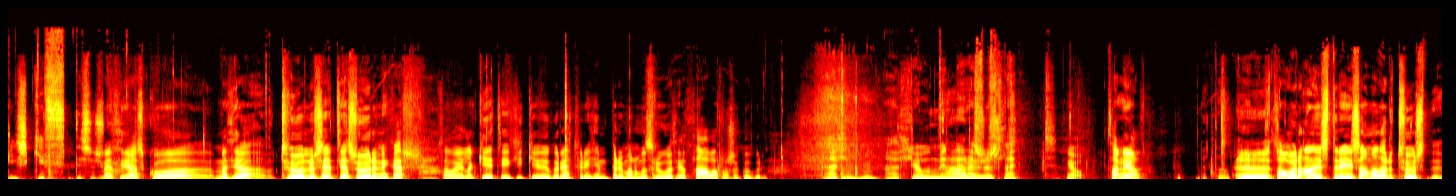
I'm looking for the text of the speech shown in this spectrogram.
Í skiptis, sko. með því að sko, með því að tölusetja svörin ykkar, þá eiginlega geti ekki gefið ykkur rétt fyrir himbrimanum og þrjúa því að það var hrossagöggurinn. Það, hljóðminni er er svo augljóst. slæmt. Já, þannig að uh, þá er aðeins dreigið saman, það eru tvö,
